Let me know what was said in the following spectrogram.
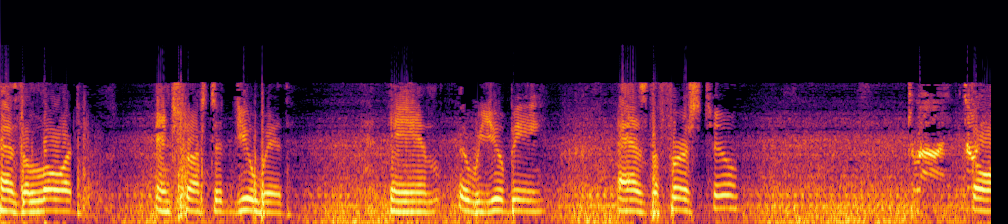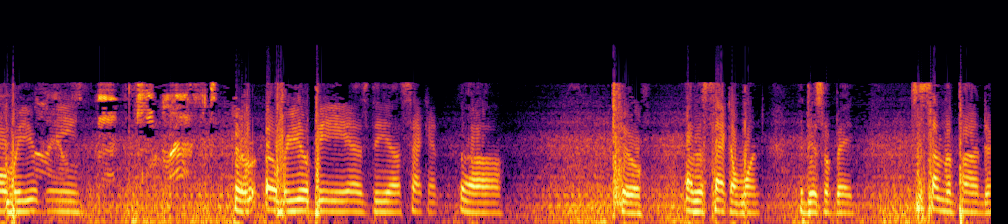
has the Lord entrusted you with? And will you be as the first two? Drive Or will you be- keep left. Or, or will you be as the uh, second uh, two? Or the second one that disobeyed? Just something to ponder.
